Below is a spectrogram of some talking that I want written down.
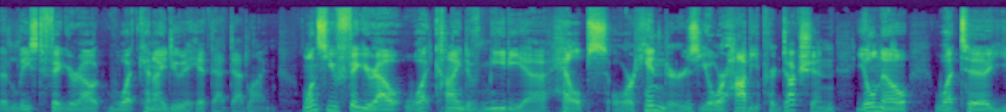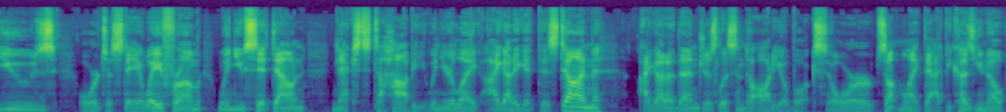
at least figure out what can I do to hit that deadline. Once you figure out what kind of media helps or hinders your hobby production, you'll know what to use or to stay away from when you sit down next to hobby. When you're like, I got to get this done, I got to then just listen to audiobooks or something like that because you know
